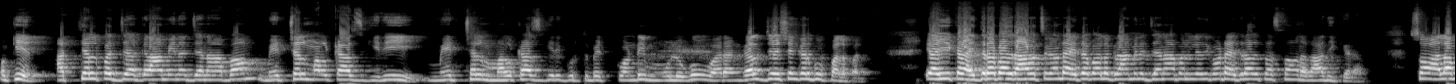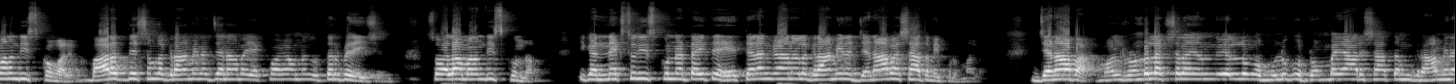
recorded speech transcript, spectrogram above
Okay అత్యల్ప జ గ్రామీణ జనాభా మేడ్చల్ మల్కాజ్గిరి. మేడ్చల్ మల్కాజ్గిరి గుర్తుపెట్టుకోండి. ములుగు వరంగల్ జయశంకర్ భూపాలపల్లి. ఇక ఇక్కడ హైదరాబాద్ రావచ్చు కానీ హైదరాబాద్లో గ్రామీణ జనాభా లేదు కాబట్టి హైదరాబాద్ ప్రస్తావన రాదు ఇక్కడ. సో అలా మనం తీసుకోవాలి. భారతదేశంలో గ్రామీణ జనాభా ఎక్కువగా ఉన్నది ఉత్తరప్రదేశ్. సో అలా మనం తీసుకుందాం. ఇక నెక్స్ట్ తీసుకున్నట్టయితే తెలంగాణలో గ్రామీణ జనాభా శాతం ఇప్పుడు మళ్ళీ. జనాభా మళ్ళీ రెండు లక్షల ఎనిమిది వేలు ములుగు తొంభై ఆరు శాతం గ్రామీణ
